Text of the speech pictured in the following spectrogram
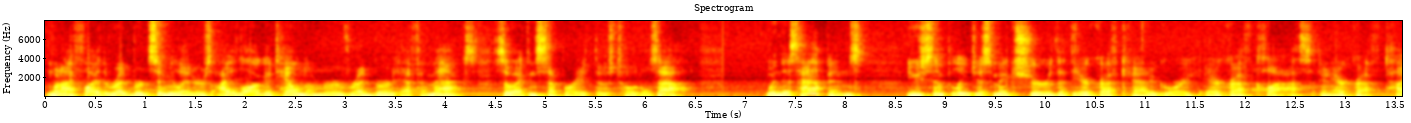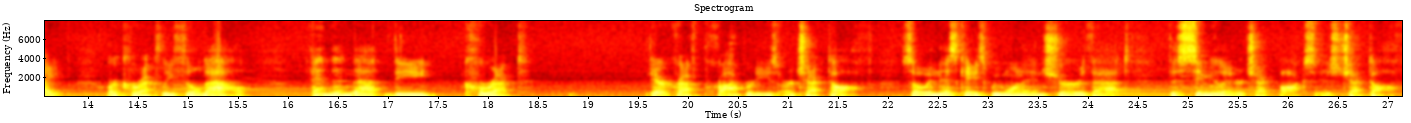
When I fly the Redbird simulators, I log a tail number of Redbird FMX so I can separate those totals out. When this happens, you simply just make sure that the aircraft category, aircraft class, and aircraft type are correctly filled out, and then that the correct aircraft properties are checked off. So in this case, we want to ensure that the simulator checkbox is checked off.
